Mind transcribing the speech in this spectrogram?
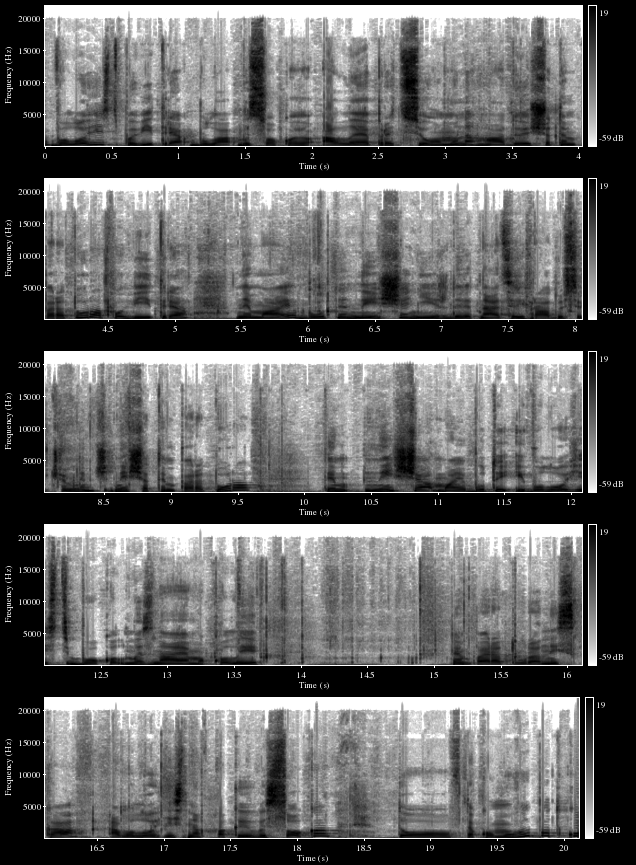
вологість повітря була високою. Але при цьому нагадую, що температура повітря не має бути нижче, ніж 19 градусів. Чим нижча температура, тим нижча має бути і вологість. Бо ми знаємо, коли температура низька, а вологість навпаки висока, то в такому випадку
